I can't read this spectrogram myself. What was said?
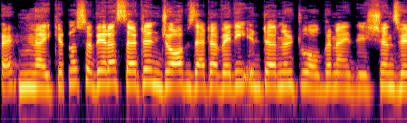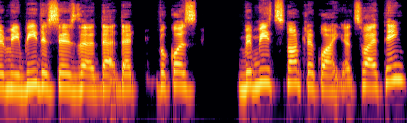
Okay. Like, you know, so there are certain jobs that are very internal to organizations where maybe this is the, that, that because maybe it's not required. So I think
